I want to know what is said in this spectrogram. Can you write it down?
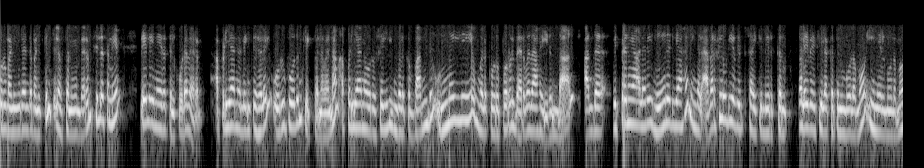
ஒரு மணி இரண்டு மணிக்கும் சில சமயம் வரும். சில சமயம் வேலை நேரத்தில் கூட வரும் அப்படியான லிங்குகளை ஒருபோதும் கிளிக் பண்ண வேண்டாம். அப்படியான ஒரு செய்தி உங்களுக்கு வந்து உண்மையிலேயே உங்களுக்கு ஒரு பொருள் வருவதாக இருந்தால் அந்த விற்பனையாளரை நேரடியாக நீங்கள் அவர்களுடைய வெப்சைட்டில் இருக்கும் தொலைபேசி இலக்கத்தின் மூலமோ இமெயில் மூலமோ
